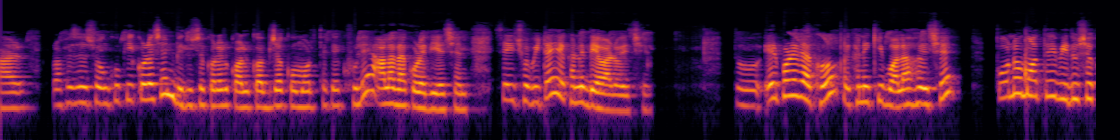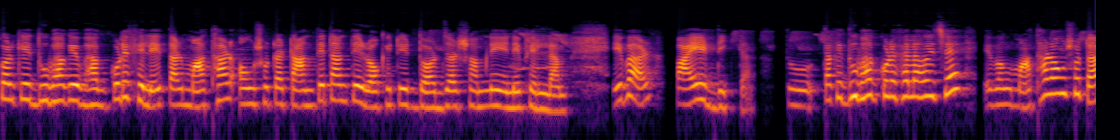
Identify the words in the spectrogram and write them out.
আর প্রফেসর শঙ্কু কী করেছেন? বিধুশেখরের কলকবজা কোমর থেকে খুলে আলাদা করে দিয়েছেন। সেই ছবিটাই এখানে দেওয়া রয়েছে। তো এরপরে দেখো, এখানে কি বলা হয়েছে? কোনো মতে বিধুশেখরকে দুভাগে ভাগ করে ফেলে তার মাথার অংশটা টানতে টানতে রকেটের দরজার সামনে এনে ফেললাম। এবার পায়ের দিকটা। তো তাকে দুভাগ করে ফেলা হয়েছে এবং মাথার অংশটা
